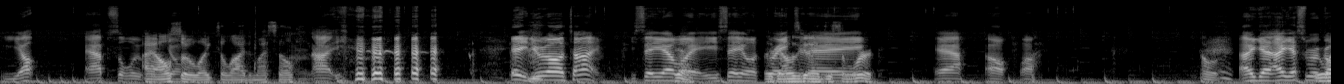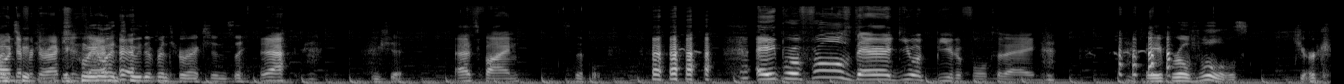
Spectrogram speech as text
Yup. Absolutely. I also Don't- like to lie to myself. I... hey, you do it all the time. You say yeah, Yeah. like, you say you look Like great I was today. gonna do some work. Yeah. Oh, well. Oh, I guess, I guess we we're we going two- different directions we there. went two different directions. yeah, you shit. that's fine. Sniffle. April Fools, Derek, you look beautiful today. April Fools, jerk.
